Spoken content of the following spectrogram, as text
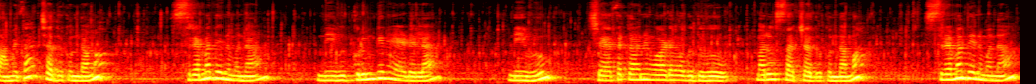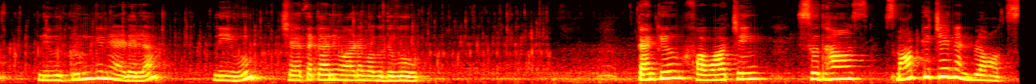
సామెత చదువుకుందామా? శ్రమ దినమున నీవు కృంగిన ఎడల నీవు చేతకాని వాడవగదువు. మరోసారి చదువుకుందామా? శ్రమ దినమున నీవు కృంగినాడెలా నీవు చేతకాని వాడవగదువు. Thank you for watching Sudha's smart kitchen and blogs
